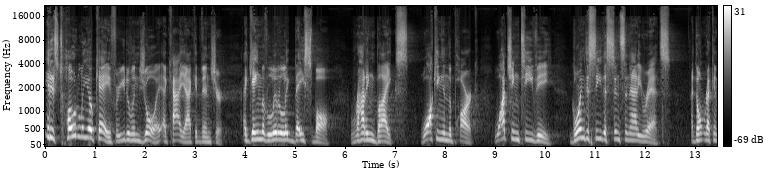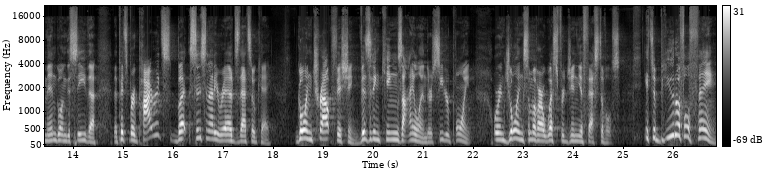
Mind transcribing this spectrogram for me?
it is totally okay for you to enjoy a kayak adventure a game of Little League Baseball, riding bikes, walking in the park, watching TV, going to see the Cincinnati Reds. I don't recommend going to see the, the Pittsburgh Pirates, but Cincinnati Reds, that's okay. Going trout fishing, visiting Kings Island or Cedar Point, or enjoying some of our West Virginia festivals. It's a beautiful thing.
